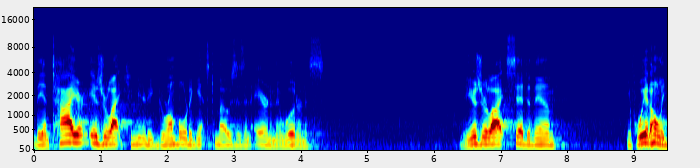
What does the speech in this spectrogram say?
The entire Israelite community grumbled against Moses and Aaron in the wilderness. The Israelites said to them, If we had only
